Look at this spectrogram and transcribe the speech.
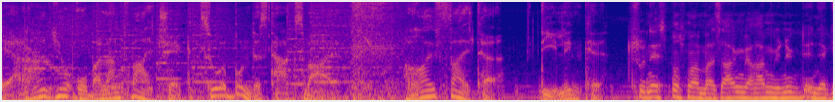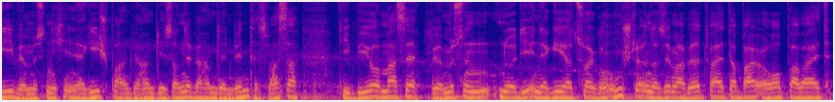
Der Radio Oberland Wahlcheck zur Bundestagswahl. Rolf Walter, Die Linke. Zunächst muss man mal sagen, wir haben genügend Energie. Wir müssen nicht Energie sparen. Wir haben die Sonne, wir haben den Wind, das Wasser, die Biomasse. Wir müssen nur die Energieerzeugung umstellen. Da sind wir weltweit dabei, europaweit.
